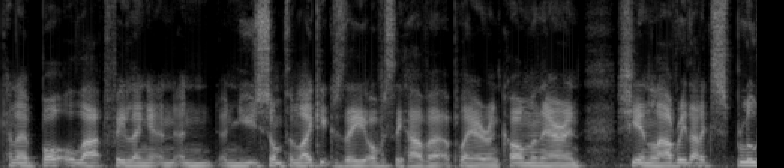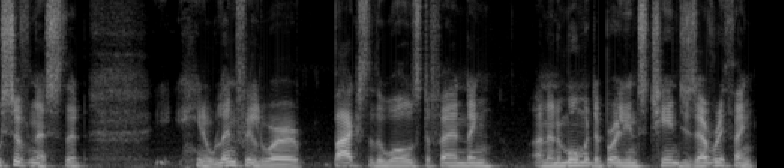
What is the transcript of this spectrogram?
kind of bottle that feeling and, and, and use something like it? Because they obviously have a, a player in common there, and Shane Lavery, that explosiveness that, you know, Linfield were backs to the walls defending, and in a moment of brilliance changes everything.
